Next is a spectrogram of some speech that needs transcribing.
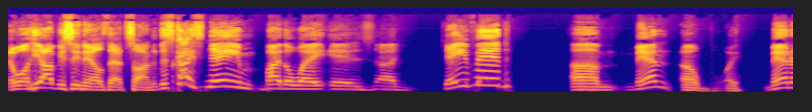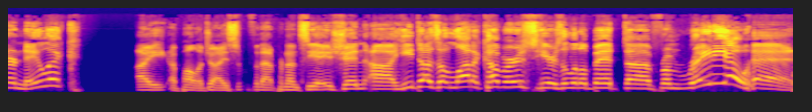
Well, he obviously nails that song. This guy's name, by the way, is uh, David um, Man. Oh boy, Manor Nalick. I apologize for that pronunciation. Uh, he does a lot of covers. Here's a little bit uh, from Radiohead.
